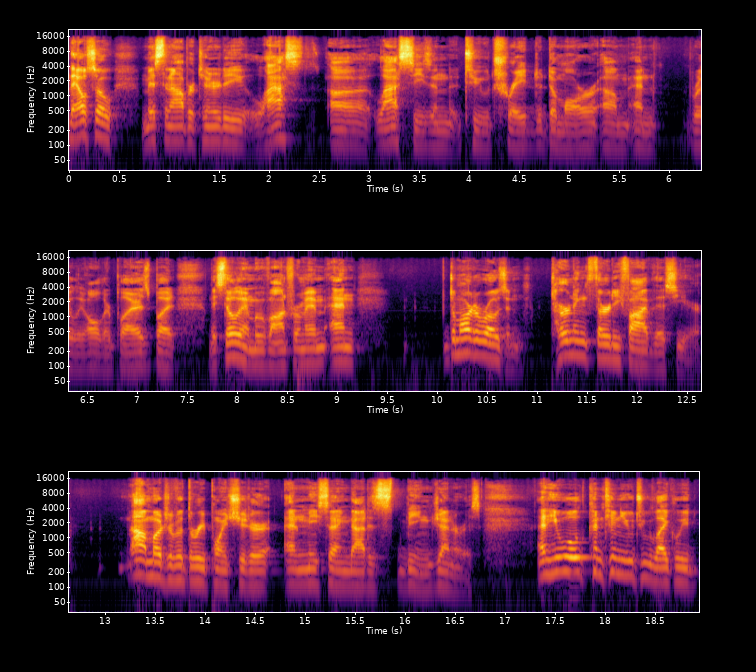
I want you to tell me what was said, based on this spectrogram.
They also missed an opportunity last uh, last season to trade Demar um, and really all their players, but they still didn't move on from him. And DeMar DeRozan turning 35 this year not much of a three point shooter, and me saying that is being generous. And he will continue to likely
